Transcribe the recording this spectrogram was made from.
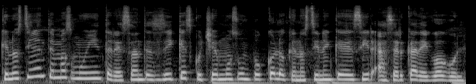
que nos tienen temas muy interesantes, así que escuchemos un poco lo que nos tienen que decir acerca de Google.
